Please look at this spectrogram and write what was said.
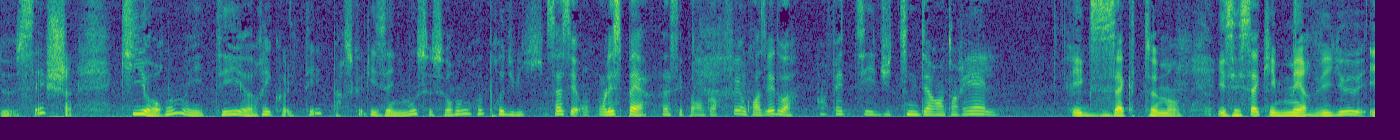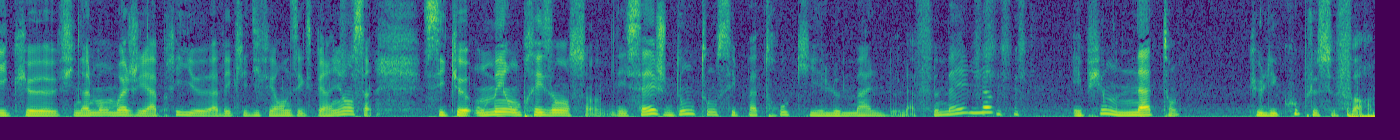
de sèche qui auront été récoltés parce que les animaux se seront reproduits. Ça, c'est, on, on l'espère. Ça, c'est pas encore fait. On croise les doigts. En fait, c'est du Tinder en temps réel. Exactement. Et c'est ça qui est merveilleux et que finalement moi j'ai appris euh, avec les différentes expériences, c'est qu'on met en présence des sèches dont on ne sait pas trop qui est le mâle de la femelle et puis on attend que les couples se forment.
